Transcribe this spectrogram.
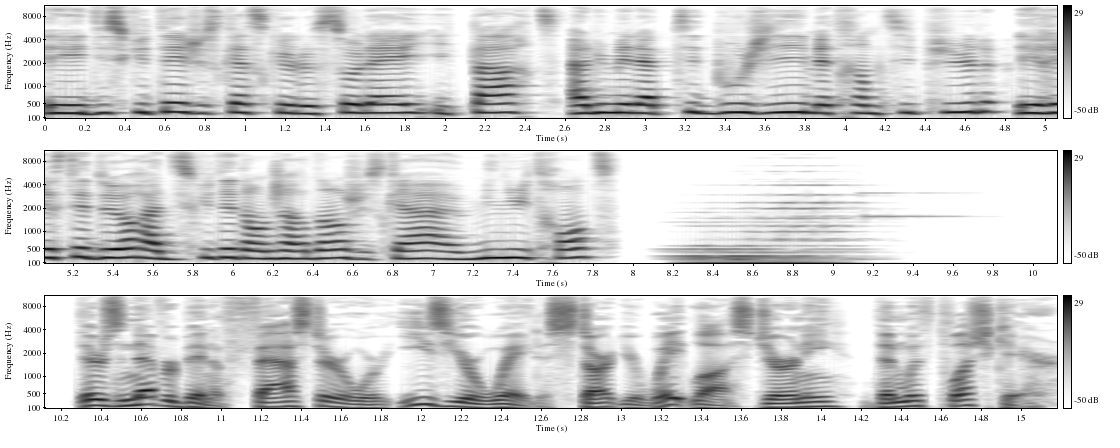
et discuter jusqu'à ce que le soleil y parte, allumer la petite bougie, mettre un petit pull et rester dehors à discuter dans le jardin jusqu'à euh, minuit 30. There's never been a faster or easier way to start your weight loss journey than with PlushCare.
